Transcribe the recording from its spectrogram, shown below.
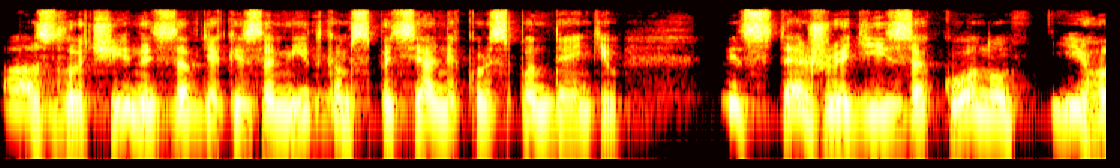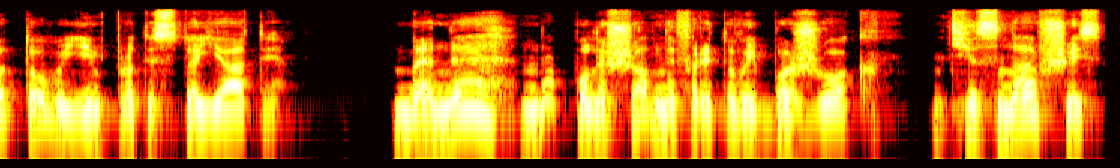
а злочинець завдяки заміткам спеціальних кореспондентів відстежує дії закону і готовий їм протистояти. Мене не полишав нефритовий божок. Дізнавшись,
